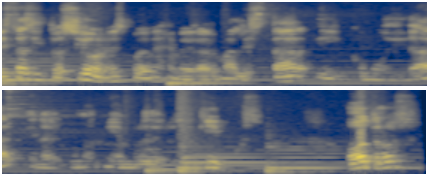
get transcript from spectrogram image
Estas situaciones pueden generar malestar e incomodidad en algunos miembros de los equipos. Otros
